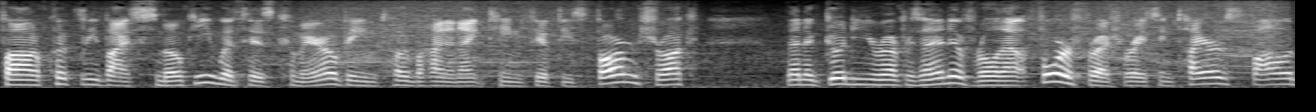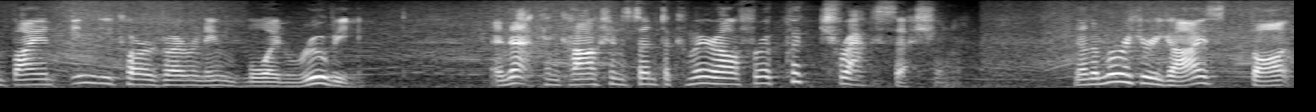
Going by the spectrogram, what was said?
followed quickly by Smokey with his Camaro being towed behind a 1950s farm truck. Then a Goodyear representative rolled out four fresh racing tires, followed by an IndyCar driver named Lloyd Ruby and that concoction sent the Camaro out for a quick track session. Now, the Mercury guys thought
